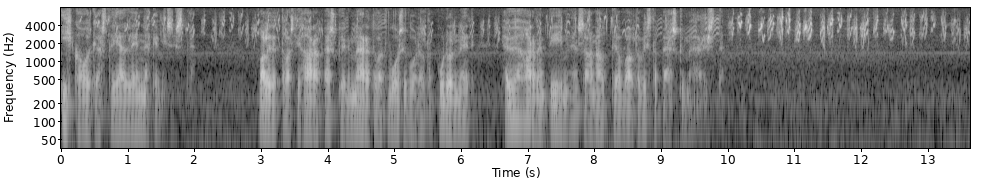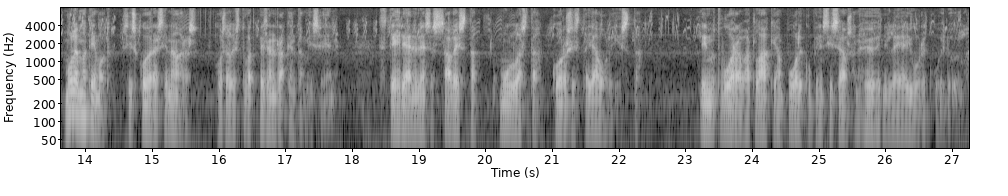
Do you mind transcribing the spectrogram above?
ihka oikeasta jälleen näkemisestä. Valitettavasti haarapääskyjen määrät ovat vuosivuodelta pudonneet ja yhä harvempi ihminen saa nauttia valtavista pääskymääristä. Molemmat emot, siis koiras ja naaras, osallistuvat pesän rakentamiseen. Se tehdään yleensä savesta, mullasta, korsista ja oljista. Linnut vuoravat laakean puolikupin sisäosan höyhenillä ja juurikuiduilla.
